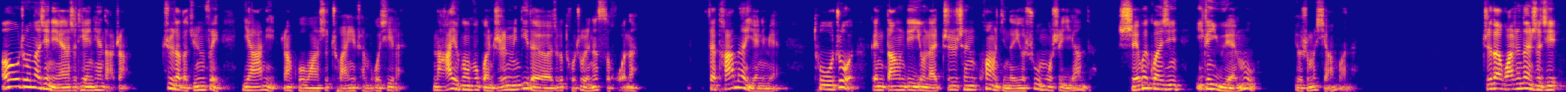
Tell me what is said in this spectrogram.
欧洲那些年是天天打仗，巨大的军费压力让国王是喘也喘不过气来，哪有功夫管殖民地的这个土著人的死活呢？在他们的眼里面，土著跟当地用来支撑矿井的一个树木是一样的，谁会关心一根原木有什么想法呢？直到华盛顿时期，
